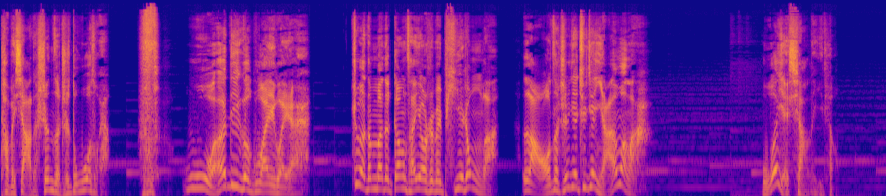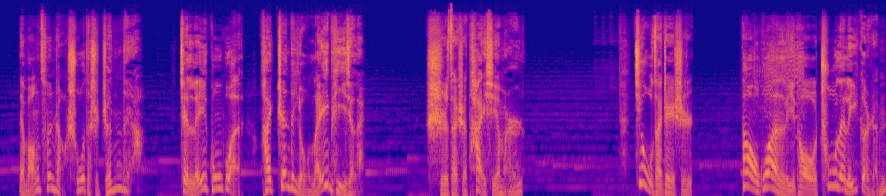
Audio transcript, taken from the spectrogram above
他被吓得身子直哆嗦呀！我的个乖乖呀！这他妈的刚才要是被劈中了，老子直接去见阎王了！我也吓了一跳，那王村长说的是真的呀，这雷公观还真的有雷劈下来，实在是太邪门了。就在这时，道观里头出来了一个人，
